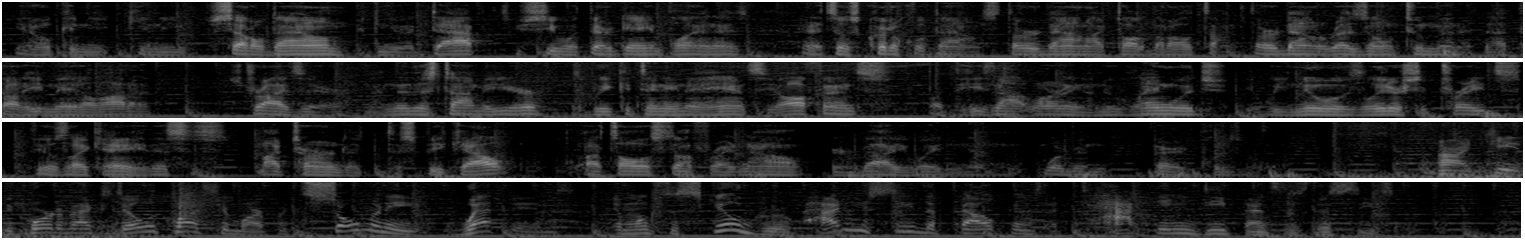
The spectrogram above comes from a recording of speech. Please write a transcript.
you know, can you can you settle down? Can you adapt? You see what their game plan is, and it's those critical downs. Third down, I talk about all the time. Third down, red zone, two minutes. I thought he made a lot of strides there. And then this time of year, we continue to enhance the offense, but he's not learning a new language. We knew his leadership traits. Feels like, hey, this is my turn to, to speak out. That's all the stuff right now we're evaluating, and we've been very pleased with it. All right, Key, the quarterback still a question mark, but so many weapons amongst the skill group. How do you see the Falcons attacking defenses this season?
